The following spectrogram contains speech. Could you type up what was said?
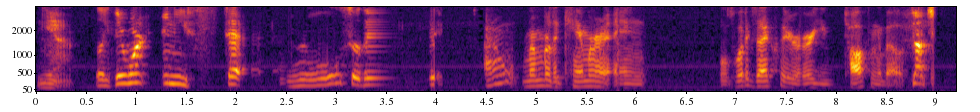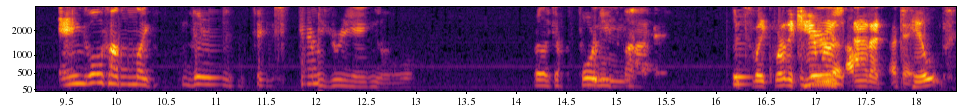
yeah, Like there weren't any set rules, so they I don't remember the camera angles. What exactly are you talking about? Dutch angles on like there's the camera degree angle, or like a forty-five. it's like where the Very- camera's at a Okay. tilt,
